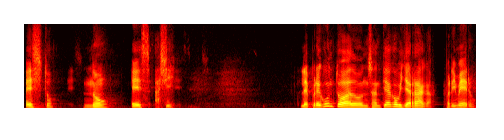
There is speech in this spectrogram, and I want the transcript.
Esto no es así. Le pregunto a don Santiago Villarraga, primero,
